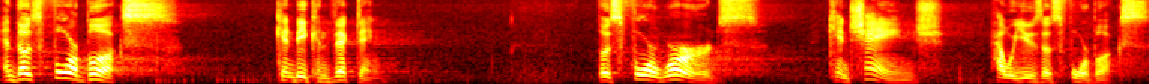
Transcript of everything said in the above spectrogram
And those four books can be convicting. Those four words can change how we use those four books.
